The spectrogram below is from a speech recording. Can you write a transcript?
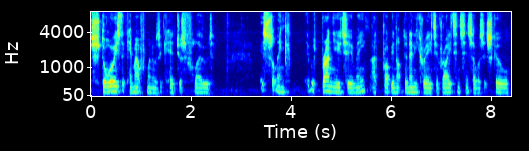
stories that came out from when I was a kid just flowed. It's something, it was brand new to me. I'd probably not done any creative writing since I was at school.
